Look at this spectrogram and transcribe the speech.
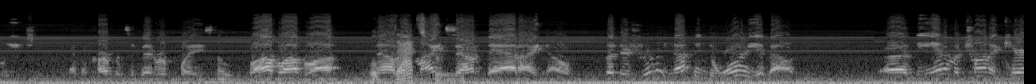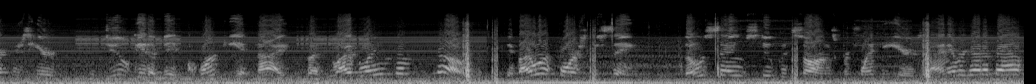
bleached and the carpets have been replaced. Oh, Blah, blah, blah. Well, now, that that's might great. sound bad, I know, but there's really nothing to worry about. Uh, the animatronic characters here do get a bit quirky at night, but do I blame them? No. If I were forced to sing those same stupid songs for 20 years and I never got a bath,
